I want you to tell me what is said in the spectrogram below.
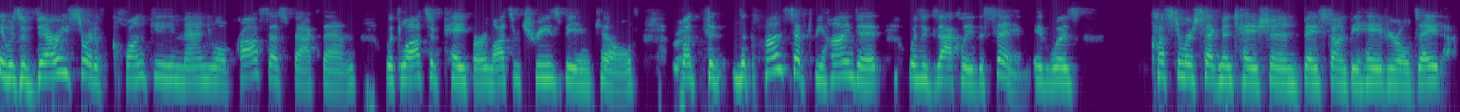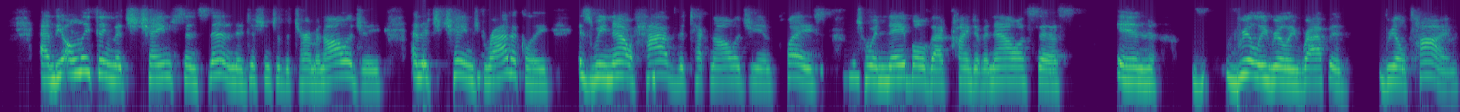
it was a very sort of clunky manual process back then with lots of paper, lots of trees being killed. Right. But the, the concept behind it was exactly the same. It was customer segmentation based on behavioral data. And the only thing that's changed since then, in addition to the terminology, and it's changed radically, is we now have the technology in place to enable that kind of analysis in really, really rapid real time.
